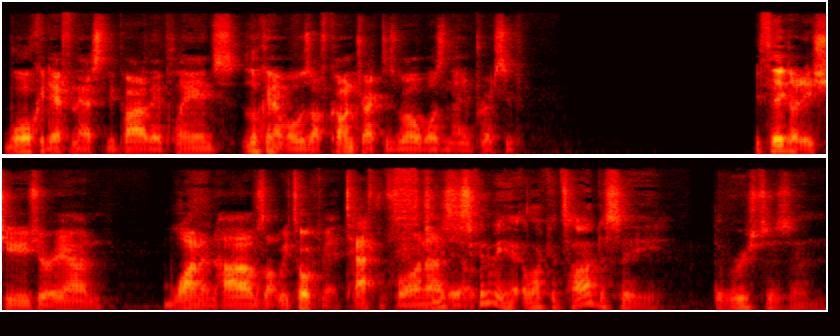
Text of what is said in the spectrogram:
Walker definitely has to be part of their plans. Looking at what was off contract as well wasn't that impressive. If they've got issues around one and halves, like we talked about Taff before, I know it's going to be like it's hard to see the Roosters and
